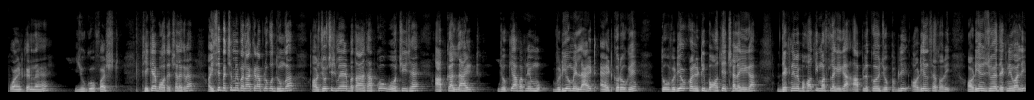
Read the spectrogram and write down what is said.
पॉइंट करना है। यू गो फ़र्स्ट ठीक है, बहुत अच्छा लग रहा है। और इसे बच्चे मैं बनाकर आप लोग को दूँगा। और जो चीज़ मैंने बताया था आपको, वो चीज़ है आपका लाइट जो कि आप अपने वीडियो में लाइट ऐड करोगे तो वीडियो क्वालिटी बहुत ही अच्छा लगेगा। देखने में बहुत ही मस्त लगेगा। आप लोग को जो पब्लिक ऑडियंस है सॉरी ऑडियंस जो है देखने वाली,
